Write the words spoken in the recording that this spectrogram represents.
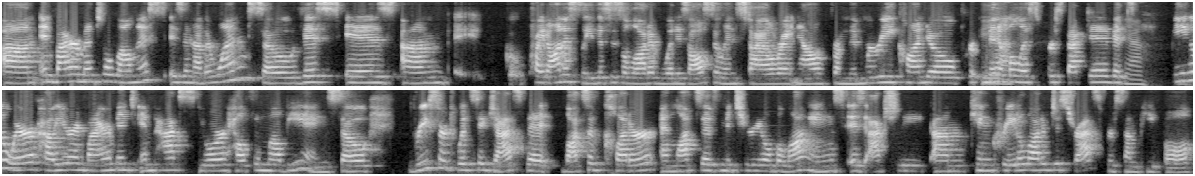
Um, environmental wellness is another one. So this is um, quite honestly, this is a lot of what is also in style right now from the Marie Kondo minimalist yeah. perspective. It's yeah. Being aware of how your environment impacts your health and well being. So, research would suggest that lots of clutter and lots of material belongings is actually um, can create a lot of distress for some people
